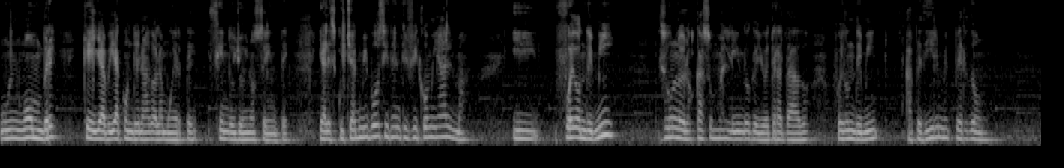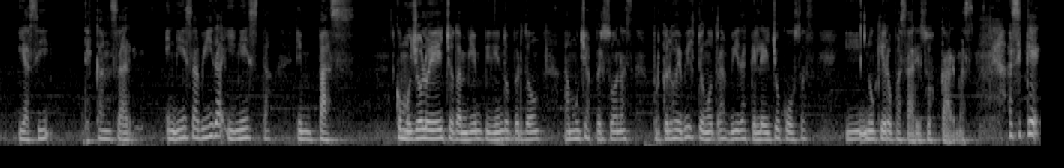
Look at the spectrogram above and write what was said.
un hombre que ella había condenado a la muerte siendo yo inocente. Y al escuchar mi voz identificó mi alma y fue donde mí, es uno de los casos más lindos que yo he tratado, fue donde mí a pedirme perdón y así descansar en esa vida y en esta en paz. Como yo lo he hecho también pidiendo perdón a muchas personas porque los he visto en otras vidas que le he hecho cosas y no quiero pasar esos karmas. Así que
